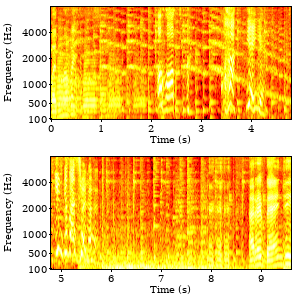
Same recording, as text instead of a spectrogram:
पद्मा भाई? ओहो हाँ यही है। इनके पास जाना है। अरे बहन जी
